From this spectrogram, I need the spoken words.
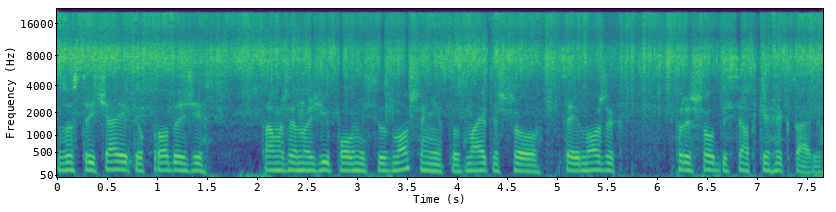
зустрічаєте в продажі, там вже ножі повністю зношені, то знайте, що цей ножик прийшов десятки гектарів.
